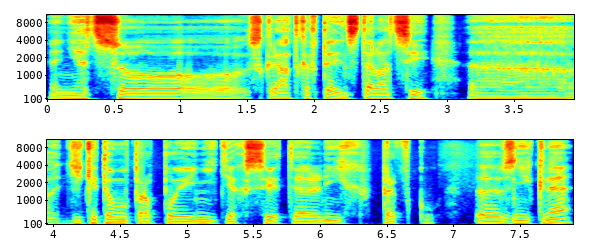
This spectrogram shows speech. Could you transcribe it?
něco zkrátka v té instalaci díky tomu propojení těch světelných prvků vznikne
